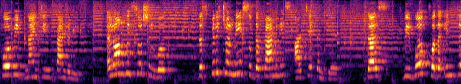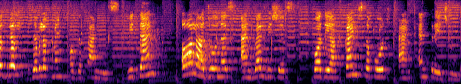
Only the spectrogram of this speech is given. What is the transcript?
COVID-19 pandemic. Along with social work, the spiritual needs of the families are taken care. Thus, we work for the integral development of the families. We thank all our donors and well-wishers for their kind support and encouragement.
